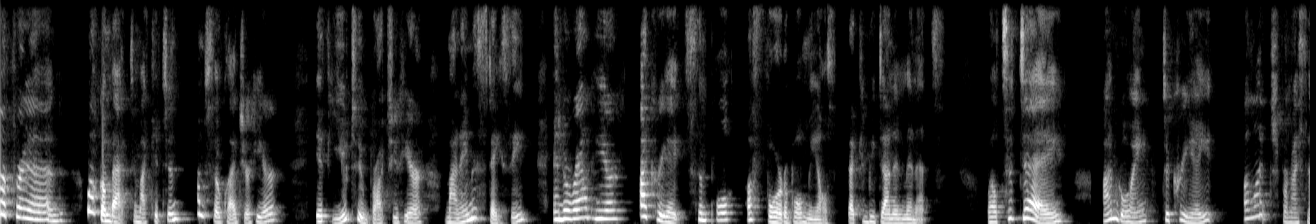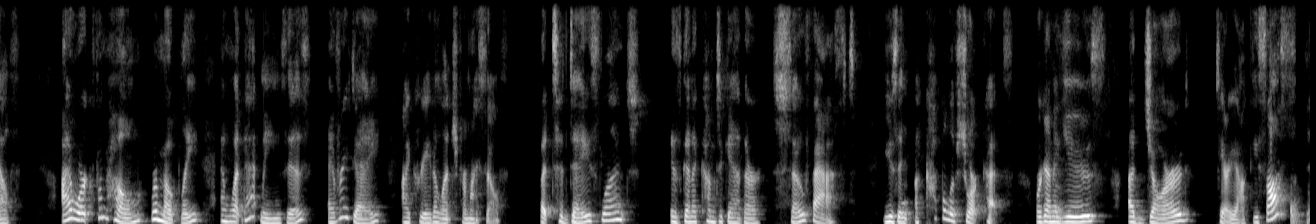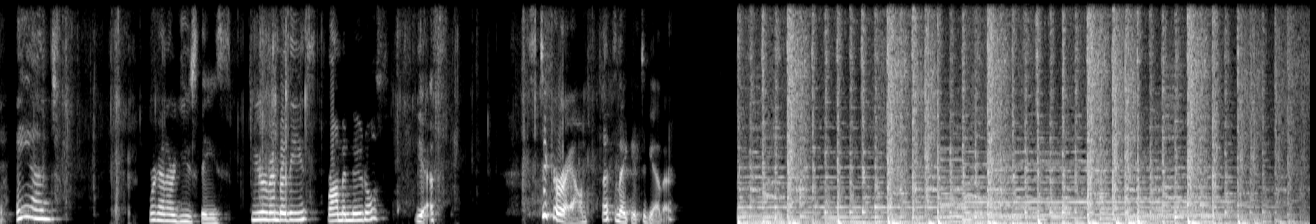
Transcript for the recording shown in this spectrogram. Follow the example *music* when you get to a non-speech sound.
my friend. Welcome back to my kitchen. I'm so glad you're here. If YouTube brought you here, my name is Stacey, and around here, I create simple, affordable meals that can be done in minutes. Well, today, I'm going to create a lunch for myself. I work from home remotely, and what that means is every day I create a lunch for myself. But today's lunch is going to come together so fast using a couple of shortcuts. We're going to use a jarred teriyaki sauce and we're going to use these. Do you remember these ramen noodles? Yes. Stick around. Let's make it together.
